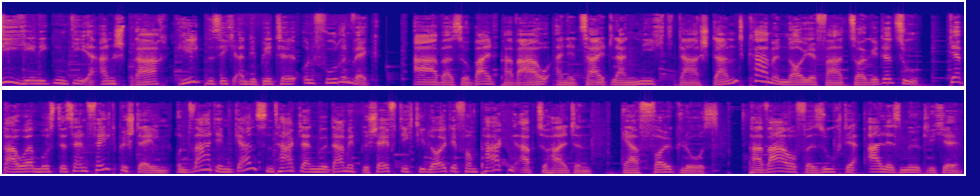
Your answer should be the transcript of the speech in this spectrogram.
Diejenigen, die er ansprach, hielten sich an die Bitte und fuhren weg. Aber sobald Pavao eine Zeit lang nicht dastand, kamen neue Fahrzeuge dazu. Der Bauer musste sein Feld bestellen und war den ganzen Tag lang nur damit beschäftigt, die Leute vom Parken abzuhalten. Erfolglos. Pavao versuchte alles Mögliche.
